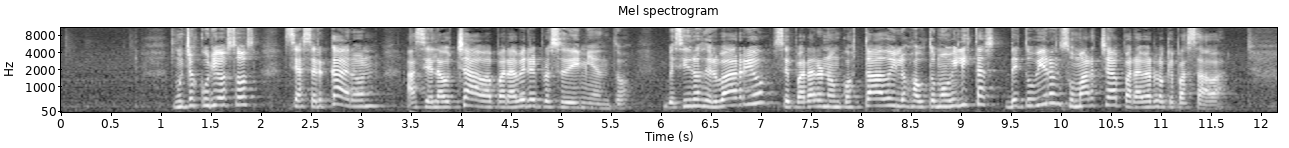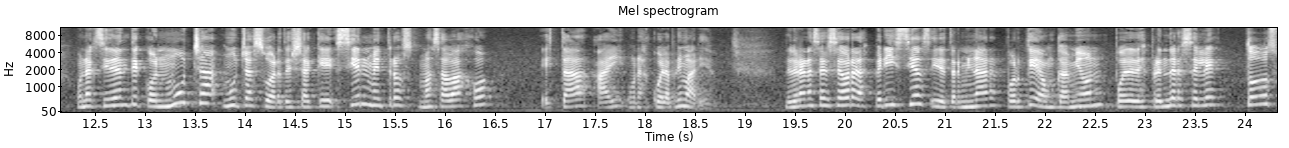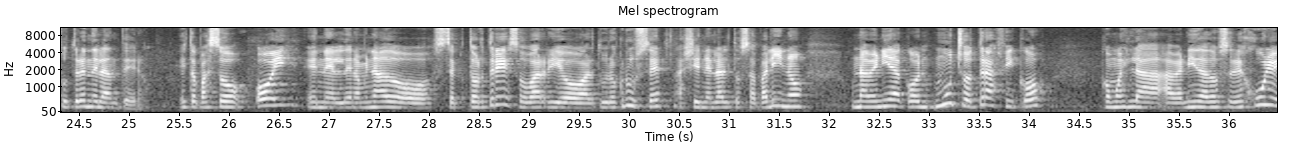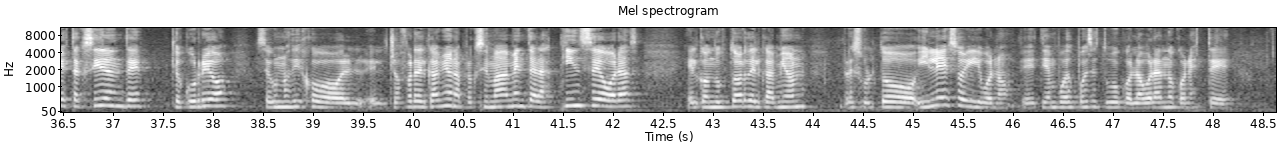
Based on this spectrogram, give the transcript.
Muchos curiosos se acercaron hacia la ochava para ver el procedimiento. Vecinos del barrio se pararon a un costado y los automovilistas detuvieron su marcha para ver lo que pasaba. Un accidente con mucha, mucha suerte, ya que 100 metros más abajo está ahí una escuela primaria. Deberán hacerse ahora las pericias y determinar por qué a un camión puede desprendérsele todo su tren delantero. Esto pasó hoy en el denominado Sector 3 o barrio Arturo Cruce, allí en el Alto Zapalino, una avenida con mucho tráfico, como es la avenida 12 de Julio, y este accidente que ocurrió, según nos dijo el, chofer del camión, aproximadamente a las 15 horas, el conductor del camión resultó ileso y bueno, eh, tiempo después estuvo colaborando con este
